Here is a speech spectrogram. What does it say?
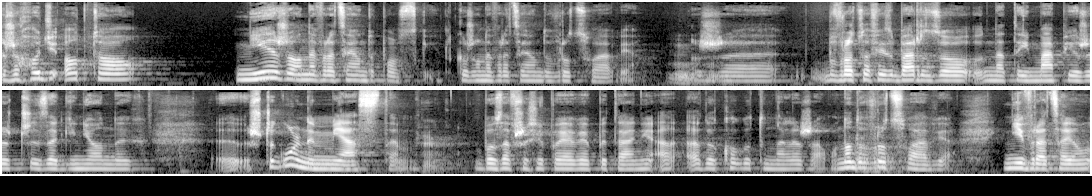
że chodzi o to, nie, że one wracają do Polski, tylko że one wracają do Wrocławia. Że, bo Wrocław jest bardzo na tej mapie rzeczy zaginionych y, szczególnym miastem, bo zawsze się pojawia pytanie, a, a do kogo to należało? No do Wrocławia. Nie wracają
